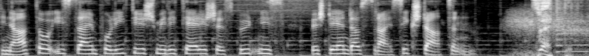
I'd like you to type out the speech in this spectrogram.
Die NATO ist ein politisch-militärisches Bündnis bestehend aus 30 Staaten. Wetter.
